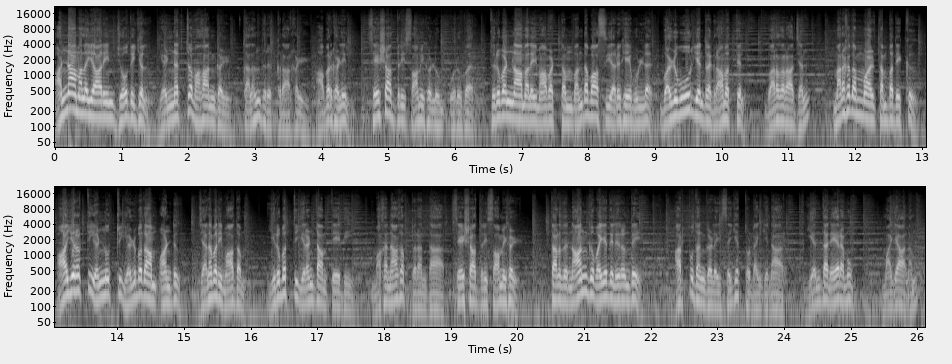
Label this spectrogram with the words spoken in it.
அண்ணாமலையாரின் ஜோதியில் எண்ணற்ற மகான்கள் கலந்திருக்கிறார்கள். அவர்களில் சேஷாத்ரி சாமிகளும் ஒருவர். திருவண்ணாமலை மாவட்டம் வந்தவாசி அருகே உள்ள வழுவூர் என்ற கிராமத்தில் வரதராஜன் மரகதம்மாள் தம்பதிக்கு ஆயிரத்தி எண்ணூற்றி எழுபதாம் ஆண்டு ஜனவரி மாதம் இருபத்தி இரண்டாம் தேதி மகனாகப் பிறந்தார். சேஷாத்ரி சாமிகள் தனது நான்கு வயதிலிருந்தே அற்புதங்களை செய்யத் தொடங்கினார். எந்த நேரமும் மயானம்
